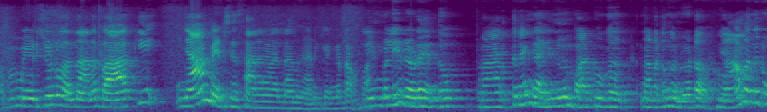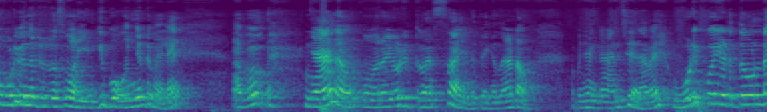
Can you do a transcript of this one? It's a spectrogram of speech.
അപ്പം മേടിച്ചുകൊണ്ട് വന്നതാണ് ബാക്കി ഞാൻ മേടിച്ച സാധനങ്ങൾ എന്നാന്ന് കാണിക്കാം കേട്ടോ. ലിംബളിയുടെ അവിടെ എന്തോ പ്രാർത്ഥനയും കാര്യങ്ങളും പാട്ടും ഒക്കെ നടക്കുന്നുണ്ട് കേട്ടോ. ഞാൻ വന്നിട്ട് ഓടി വന്നിട്ട് ഡ്രസ്സ് പറയും എനിക്ക് പോകഞ്ഞിട്ട് മേലെ. അപ്പം ഞാൻ അവർക്ക് ഓരോയോട് ഡ്രസ്സാണ് എടുത്തേക്കുന്നത് കേട്ടോ. അപ്പം ഞാൻ കാണിച്ചു തരാവേ ഓടിപ്പോയി എടുത്തുകൊണ്ട്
